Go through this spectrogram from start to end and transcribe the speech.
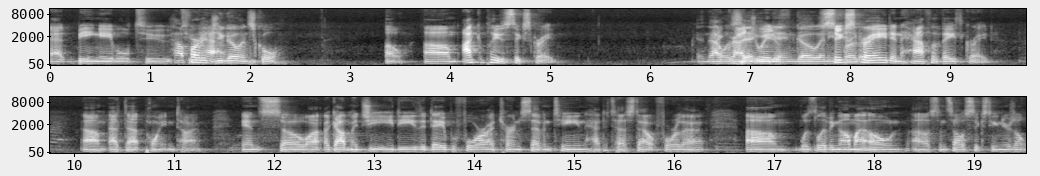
at being able to. How to far did you go in school? Oh, um, I completed sixth grade. And that I was it. You graduated didn't go any sixth further. grade and half of eighth grade um, at that point in time. And so I got my GED the day before I turned 17, had to test out for that. Um, was living on my own uh, since I was 16 years old.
